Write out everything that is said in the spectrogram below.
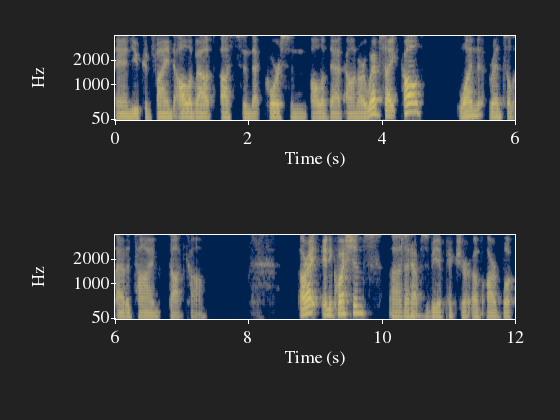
And you can find all about us and that course and all of that on our website called onerentalatatime.com. All right, any questions? Uh, that happens to be a picture of our book.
